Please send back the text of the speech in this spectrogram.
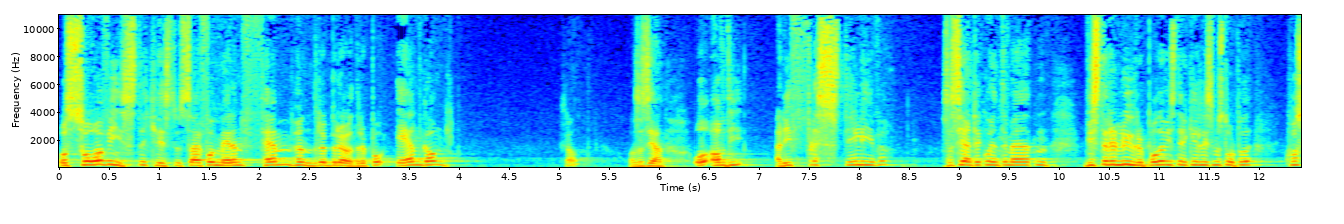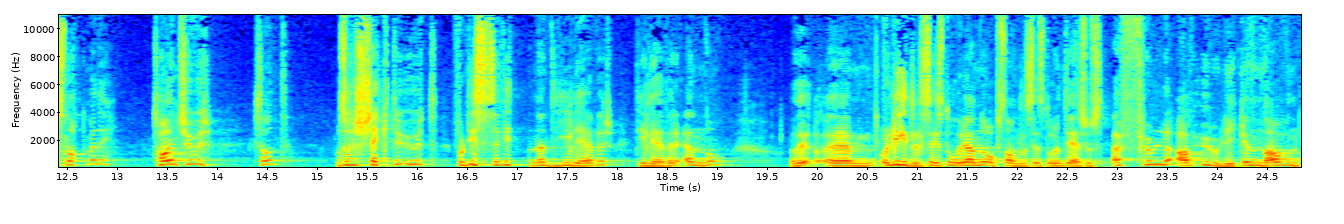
og så viste Kristus seg for mer enn 500 brødre på én gang. Og så sier han, og av de er de fleste i live. Og så sier han til korintermenigheten hvis dere lurer på det, hvis dere ikke liksom stoler på det, gå og snakk med dem. Ta en tur. ikke sant? Og så Sjekk det ut, for disse vitnene de lever. De lever ennå. Og, det, um, og Lidelseshistorien og oppstandelseshistorien til Jesus er full av ulike navn.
